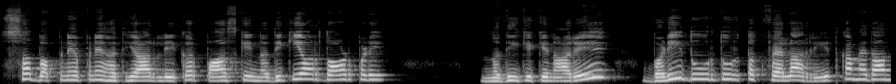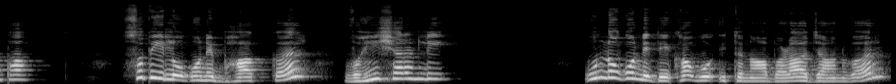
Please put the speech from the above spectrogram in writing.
सब अपने अपने हथियार लेकर पास की नदी की ओर दौड़ पड़े। नदी के किनारे बड़ी दूर दूर तक फैला रेत का मैदान था। सभी लोगों ने भागकर वहीं शरण ली। उन लोगों ने देखा वो इतना बड़ा जानवर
